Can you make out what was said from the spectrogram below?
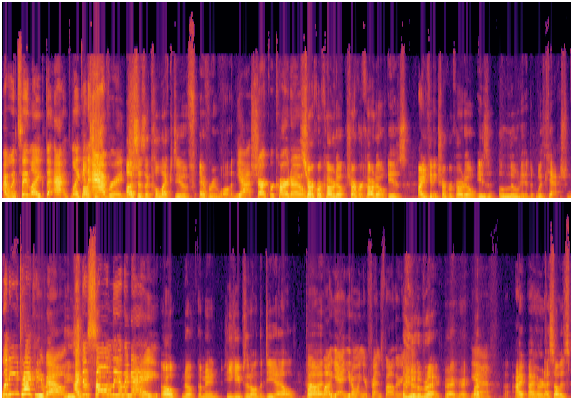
I would say like the a- like an Us is- average. Us as a collective, everyone. Yeah, Shark Ricardo. Shark Ricardo. Shark Ricardo is. Are you kidding? Shark Ricardo is loaded with cash. What are you talking about? I just saw him the other day. Oh no! I mean, he keeps it on the DL, but oh well, yeah. You don't want your friends bothering. you. right, right, right. yeah. But I, I heard. I saw his.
